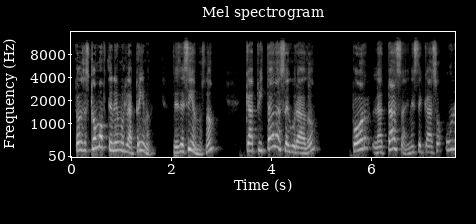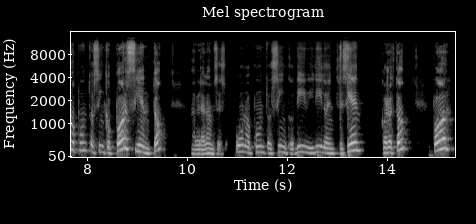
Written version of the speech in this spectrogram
Entonces, ¿cómo obtenemos la prima? Les decíamos, ¿no? Capital asegurado por la tasa, en este caso 1.5% a ver, hagamos eso. 1.5 dividido entre 100, ¿correcto? Por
